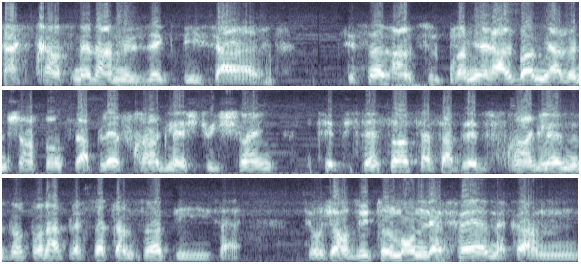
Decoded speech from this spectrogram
ça se transmet dans la musique, puis ça. C'est ça, dans, sur le premier album, il y avait une chanson qui s'appelait Franglais Street Slang. Puis c'était ça, ça s'appelait du franglais. Nous autres, on appelait ça comme ça, puis ça, aujourd'hui, tout le monde le fait, mais comme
